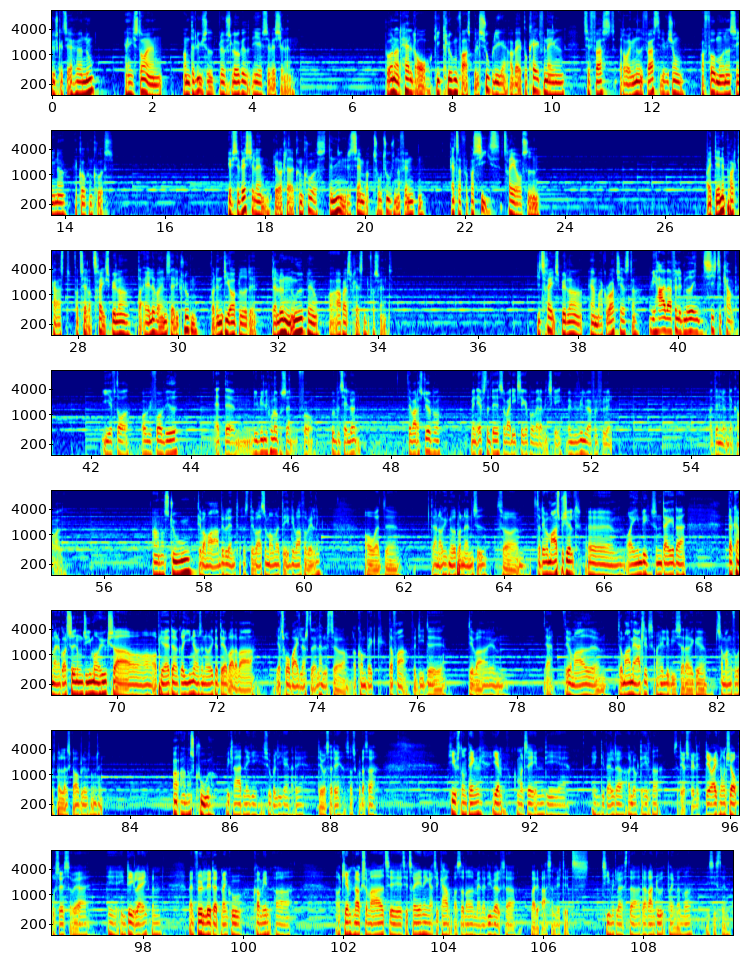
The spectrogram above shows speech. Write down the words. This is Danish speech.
Du skal til at høre nu, er historien om da lyset blev slukket i FC Vestjylland. På under et halvt år gik klubben fra at spille Superliga og være i pokalfinalen til først at rykke ned i første division og få måneder senere at gå konkurs. FC Vestjylland blev erklæret konkurs den 9. december 2015, altså for præcis tre år siden. Og i denne podcast fortæller tre spillere, der alle var indsat i klubben, hvordan de oplevede det, da lønnen udeblev og arbejdspladsen forsvandt. De tre spillere er Mark Rochester, Vi har i hvert fald et møde i den sidste kamp i efteråret, hvor vi får at vide, at øh, vi ville 100% få udbetalt løn. Det var der styr på. Men efter det, så var de ikke sikre på, hvad der ville ske. Men vi ville i hvert fald få løn. Og den løn, den kommer aldrig. Anders Due, det var meget ambivalent. Altså, det var som om, at det egentlig var farvel, ikke? Og at øh, der er nok ikke noget på den anden side. Så, øh, så det var meget specielt. Øh, og egentlig sådan en dag, der, der kan man jo godt sidde nogle timer og hygge sig og, og pjatte og grine og sådan noget. Ikke? Og der var der bare, jeg tror bare et eller andet sted, alle havde lyst til at, at komme væk derfra. Fordi det, det var, øh, ja, det var meget, øh, det var meget mærkeligt. Og heldigvis er der ikke øh, så mange fodboldspillere, der skal opleve sådan nogle ting og Anders Kure. Vi klarede den ikke i, i Superligaen, og det, det var så det. Og så skulle der så hives nogle penge hjem, kunne man se, inden de, øh, inden de valgte at, lukke det helt ned. Så det var selvfølgelig, det var ikke nogen sjov proces at være øh, en del af, ikke? men man følte lidt, at man kunne komme ind og, og kæmpe nok så meget til, til træning og til kamp og sådan noget, men alligevel så var det bare sådan lidt et timeglas, der, der rendte ud på en eller anden måde i sidste ende.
